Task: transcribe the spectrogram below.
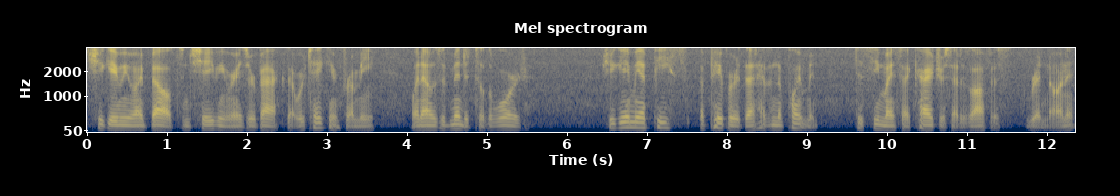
She gave me my belt and shaving razor back that were taken from me when I was admitted to the ward. She gave me a piece of paper that had an appointment to see my psychiatrist at his office written on it,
